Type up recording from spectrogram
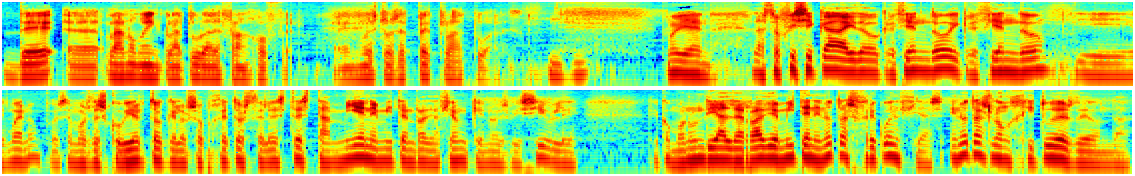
de eh, la nomenclatura de Fraunhofer en nuestros espectros actuales. Muy bien, la astrofísica ha ido creciendo y creciendo y bueno, pues hemos descubierto que los objetos celestes también emiten radiación que no es visible, que como en un dial de radio emiten en otras frecuencias, en otras longitudes de onda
